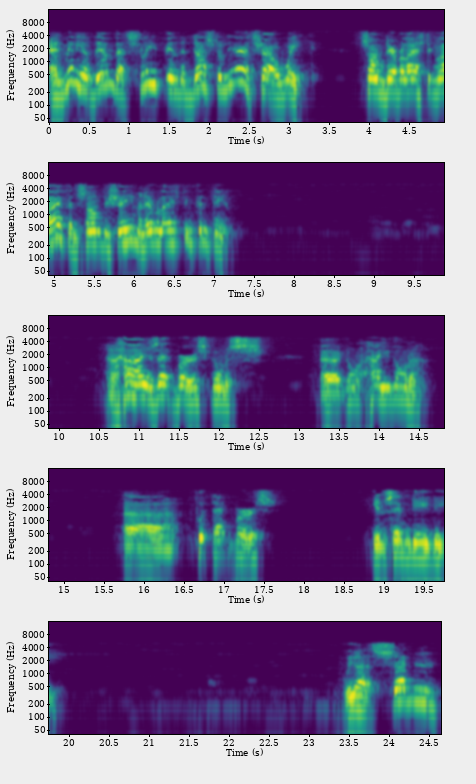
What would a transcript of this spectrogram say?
And many of them that sleep in the dust of the earth shall wake, some to everlasting life, and some to shame and everlasting contempt. Now, how is that verse going to? Uh, going, how are you going to uh, put that verse in 70 A.D.? We got a sudden.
